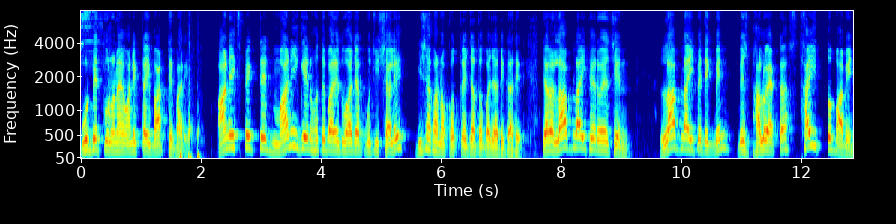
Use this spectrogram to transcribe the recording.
পূর্বের তুলনায় অনেকটাই বাড়তে পারে। আনএক্সপেক্টেড মানি গেন হতে পারে দু হাজার পঁচিশ সালে বিশাখা নক্ষত্রের জাতক বা জাতিকাদের। যারা লাভ লাইফে রয়েছেন লাভ লাইফে দেখবেন বেশ ভালো একটা স্থায়িত্ব পাবেন।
